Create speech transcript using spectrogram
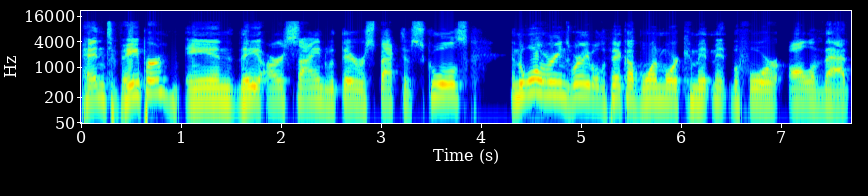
pen to paper and they are signed with their respective schools. And the Wolverines were able to pick up one more commitment before all of that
